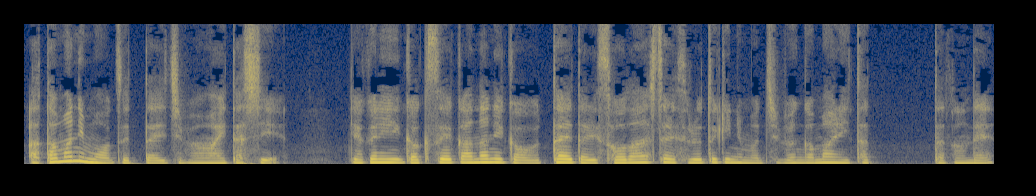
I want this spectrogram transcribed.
頭にも絶対自分はいたし逆に学生から何かを訴えたり相談したりする時にも自分が前に立ってたので、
